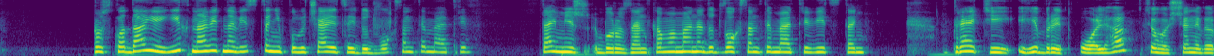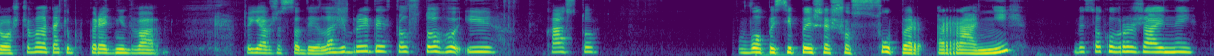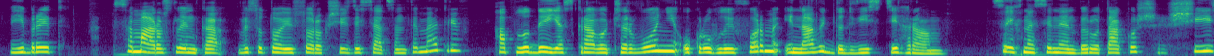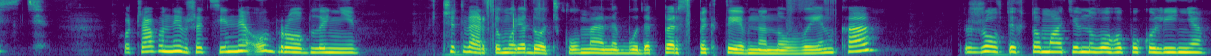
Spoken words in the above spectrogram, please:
Розкладаю їх навіть на відстані, виходить, і до 2 см. Та й між борозенками в мене до 2 см відстань. Третій гібрид Ольга. Цього ще не вирощувала, так і попередні два, то я вже садила гібриди толстого і касту. В описі пише, що супер ранній високоврожайний гібрид. Сама рослинка висотою 40-60 см, а плоди яскраво червоні, округлої форми і навіть до 200 грам. Цих насінин беру також 6, хоча вони вже ці не оброблені. В четвертому рядочку у мене буде перспективна новинка жовтих томатів нового покоління.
